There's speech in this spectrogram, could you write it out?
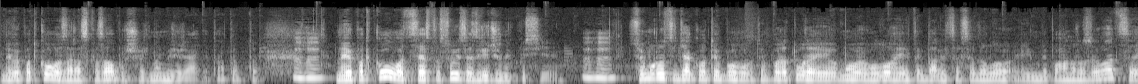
не, випадково зараз сказав про ширину міжряддя? Так? Тобто, Угу. не випадково це стосується зріджених посівів. Угу. В цьому році, дякувати Богу, температура і умови вологи і так далі, це все дало їм непогано розвиватися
